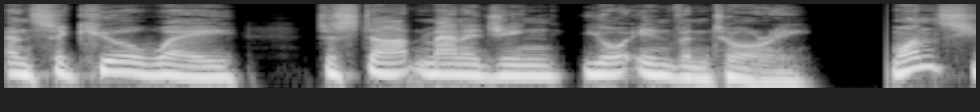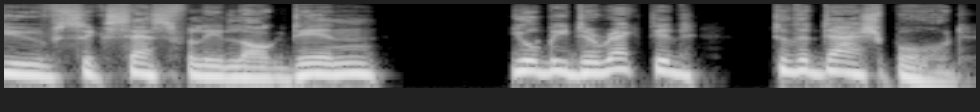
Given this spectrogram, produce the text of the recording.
and secure way to start managing your inventory. Once you've successfully logged in, you'll be directed to the dashboard.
